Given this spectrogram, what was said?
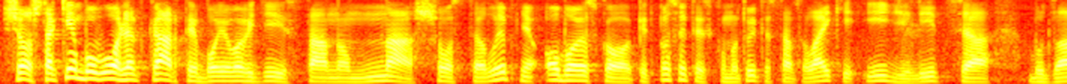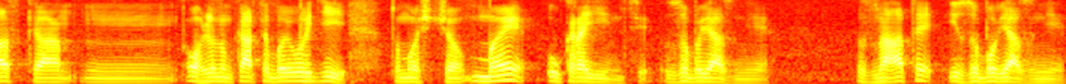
Що ж, таким був огляд карти бойових дій станом на 6 липня. Обов'язково підписуйтесь, коментуйте, ставте лайки і діліться, будь ласка, оглядом карти бойових дій, тому що ми, українці, зобов'язані знати і зобов'язані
